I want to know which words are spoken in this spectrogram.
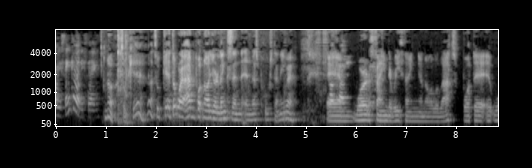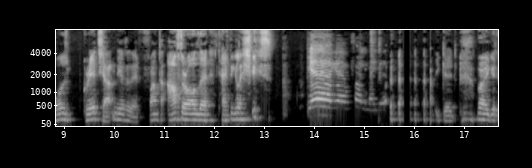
Can't really think of anything. No, that's okay. That's okay. Don't worry. I'm putting all your links in, in this post anyway. Um, Okay. Where to find everything and all of that. But uh, it was great chatting the other day. Fant- after all the technical issues. Yeah, yeah, we finally made it. Very good. Very good.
